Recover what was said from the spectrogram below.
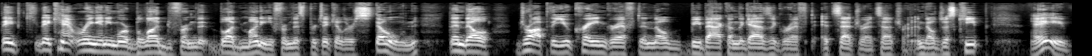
they they can't wring any more blood from the blood money from this particular stone, then they'll drop the Ukraine grift and they'll be back on the Gaza grift, etc., etc. And they'll just keep hey,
